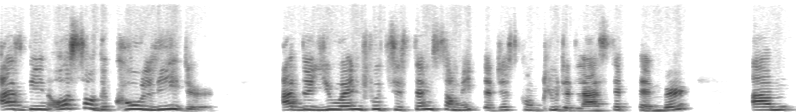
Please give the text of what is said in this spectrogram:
has been also the co-leader at the UN Food System Summit that just concluded last September, um,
